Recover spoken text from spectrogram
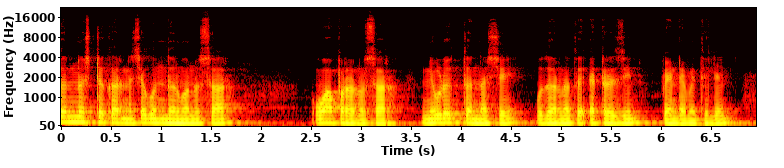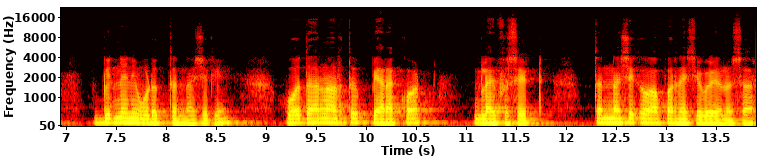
तण नष्ट करण्याच्या गुणधर्मानुसार वापरानुसार निवडक तणनाशके उदाहरणार्थ ॲट्रॅझिन पेंडामेथिलिन. भिन्न निवडक तणनाशके उदाहरणार्थ पॅराकॉट ग्लायफोसेट. तणनाशके वापरण्याच्या वेळेनुसार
